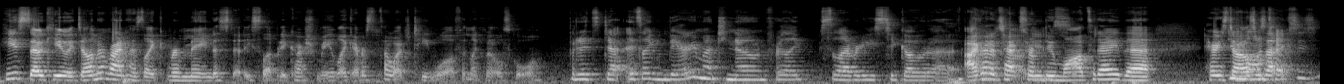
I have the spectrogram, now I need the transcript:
He's so cute. Dylan O'Brien has like remained a steady celebrity crush for me, like ever since I watched Teen Wolf in like middle school. But it's de- it's like very much known for like celebrities to go to. I got a text from. Deuxmoi today that Harry Styles was at. Texas,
